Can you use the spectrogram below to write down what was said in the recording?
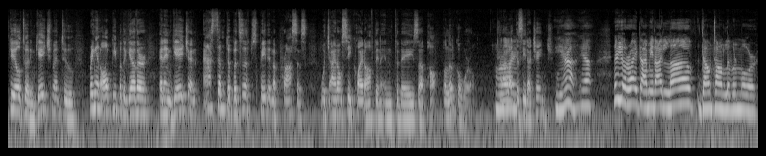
skill to engagement to bringing all people together and engage and ask them to participate in the process, which I don't see quite often in today's uh, po- political world. And I like to see that change. Yeah, yeah. No, you're right. I mean, I love downtown Livermore,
